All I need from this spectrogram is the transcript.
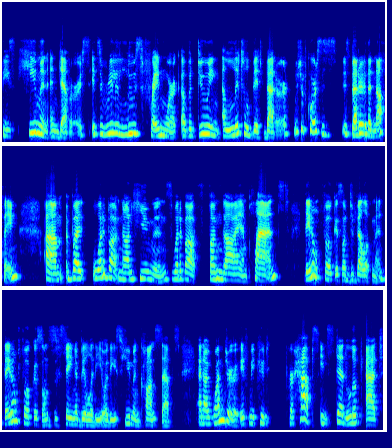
these human endeavors. It's a really loose framework of a doing a little bit better, which of course is, is better than nothing. Um, but what about non-humans? What about fungi and plants? They don't focus on development. They don't focus on sustainability or these human concepts. And I wonder if we could perhaps instead look at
